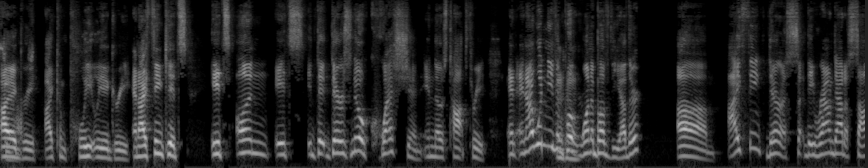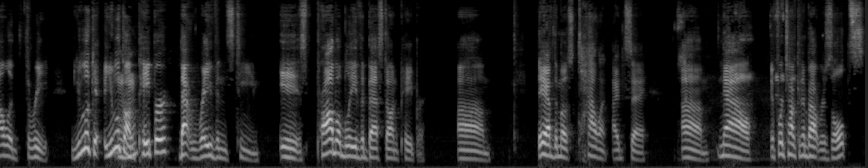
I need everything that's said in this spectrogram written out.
I agree. I completely agree, and I think it's it's un it's it, there's no question in those top three, and and I wouldn't even put one above the other. Um, I think they're a they round out a solid three. You look at you look on paper, that Ravens team is probably the best on paper. Um, they have the most talent, I'd say. Um, now, if we're talking about results,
